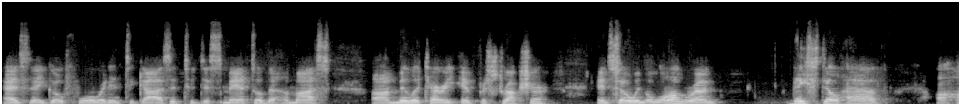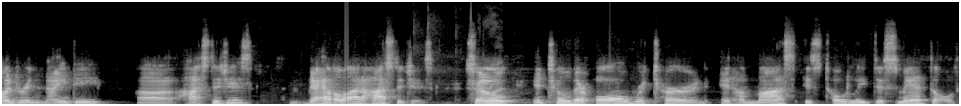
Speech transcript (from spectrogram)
as they go forward into Gaza to dismantle the Hamas uh, military infrastructure. And so, in the long run, they still have 190 uh, hostages. They have a lot of hostages. So right. until they're all returned and Hamas is totally dismantled,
